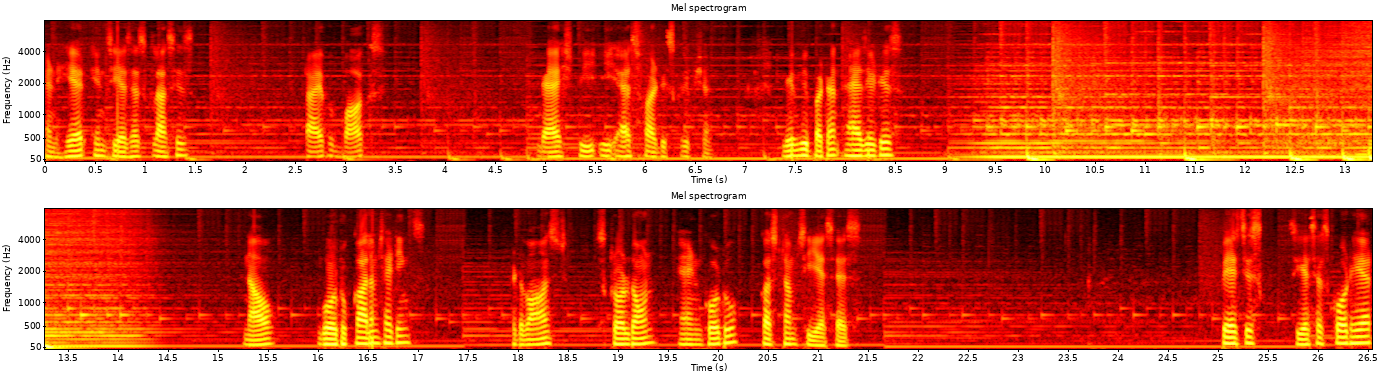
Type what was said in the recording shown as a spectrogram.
and here in CSS classes type box dash des for description. Leave the button as it is. Now go to column settings advanced scroll down and go to custom css paste this css code here.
